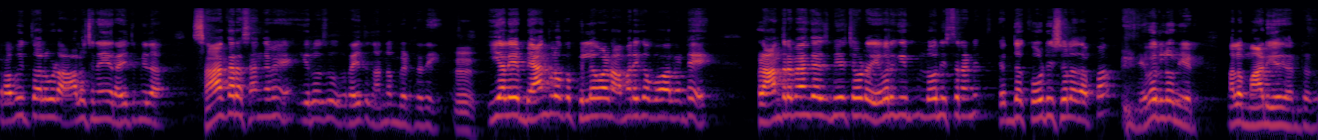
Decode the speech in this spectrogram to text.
ప్రభుత్వాలు కూడా ఆలోచన అయ్యే రైతు మీద సహకార సంఘమే ఈరోజు రైతుకు అన్నం పెడుతుంది. ఇవాళ ఏ బ్యాంకులో ఒక పిల్లవాడు అమెరికా పోవాలంటే ఇప్పుడు ఆంధ్ర బ్యాంక్ ఎస్బీఐ చూడ ఎవరికి లోన్ ఇస్తారండి? పెద్ద కోటీసులో తప్ప ఎవరు లోన్ ఇయ్యడు మళ్ళీ మాడిగేది అంటాడు.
